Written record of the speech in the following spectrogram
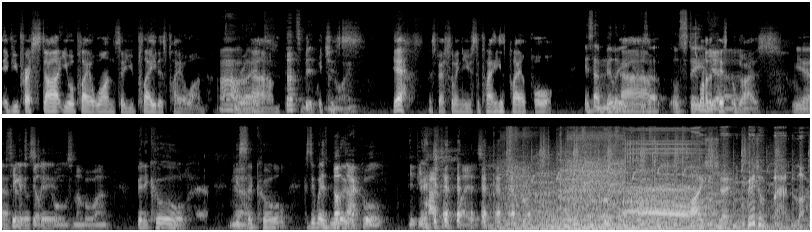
if you press start, you were player one, so you played as player one, ah, right. um, That's a bit which annoying. is, yeah, especially when you're used to playing as player four. Is that Mm. Billy? Is Um, that or Steve? It's one of the pistol guys. yeah, I think Billy it's Billy Steve. Cool's number one. Billy Cool. He's Yeah. so cool because he wears Not blue. that cool if you have to play it. I say, bit of bad luck.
